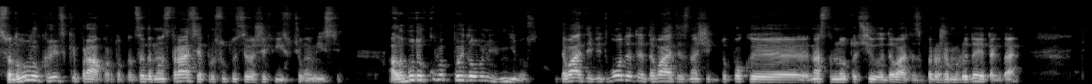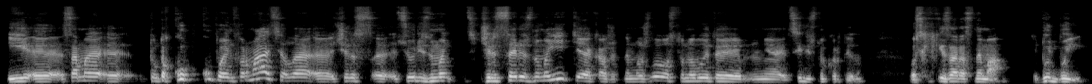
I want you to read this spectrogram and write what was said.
Встановили український прапор, тобто це демонстрація присутності наших військ в цьому місці. Але буде купа повідомлень в мінус. Давайте відводити, давайте, значить, допоки нас там не оточили, давайте збережемо людей і так далі. І е, саме е, тобто куп, купа інформації, але е, через е, цю різнома... через це різноманіття, як кажуть, неможливо встановити е, цілісну картину, оскільки зараз нема. Йдуть бої.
